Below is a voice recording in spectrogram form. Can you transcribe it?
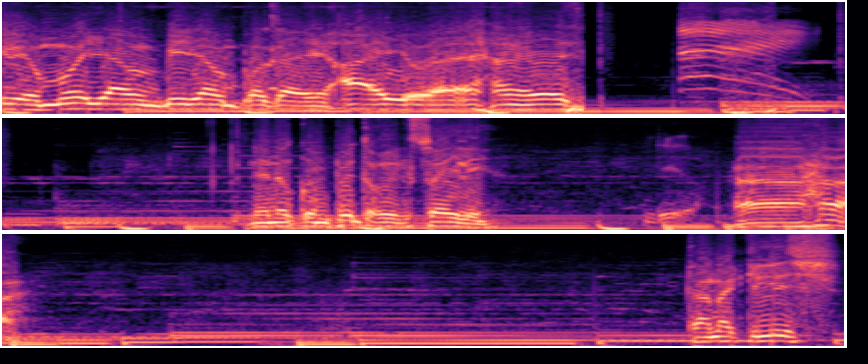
iwe moja au mbili au mpaka ayo. Neno kompyuta kwa Kiswahili. Ndio. Aha. Tanakilishi.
